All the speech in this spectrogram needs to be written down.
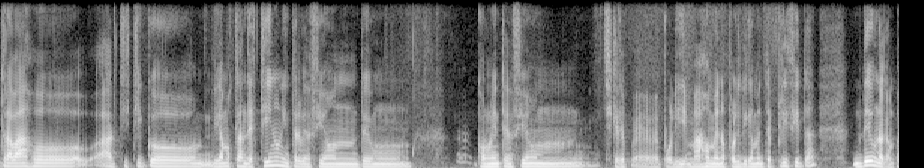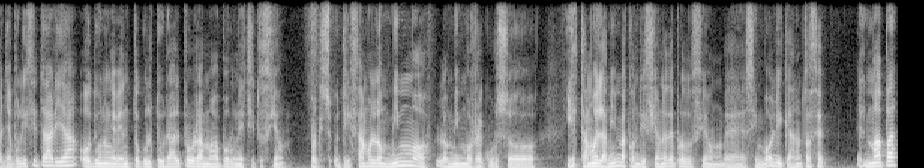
trabajo artístico, digamos, clandestino, una intervención de un con una intención, si quieres, eh, más o menos políticamente explícita, de una campaña publicitaria o de un evento cultural programado por una institución. Porque utilizamos los mismos, los mismos recursos y estamos en las mismas condiciones de producción eh, simbólica. Entonces, El mapa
